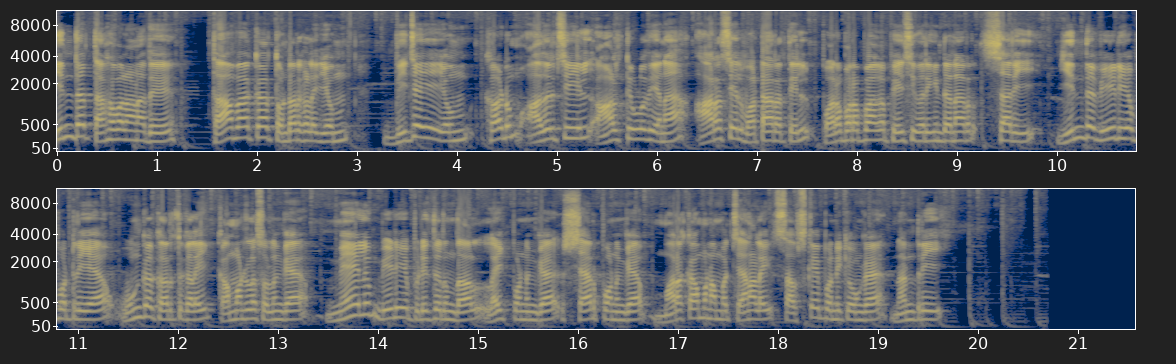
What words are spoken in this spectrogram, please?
இந்த தகவலானது தபாக தொண்டர்களையும் விஜயையும் கடும் அதிர்ச்சியில் ஆழ்த்தியுள்ளது என அரசியல் வட்டாரத்தில் பரபரப்பாக பேசி வருகின்றனர். சரி இந்த வீடியோ பற்றிய உங்கள் கருத்துக்களை கமெண்டில் சொல்லுங்கள் மேலும் வீடியோ பிடித்திருந்தால் லைக் பண்ணுங்கள் ஷேர் பண்ணுங்கள் மறக்காமல் நம்ம சேனலை சப்ஸ்கிரைப் பண்ணிக்கோங்க. நன்றி.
